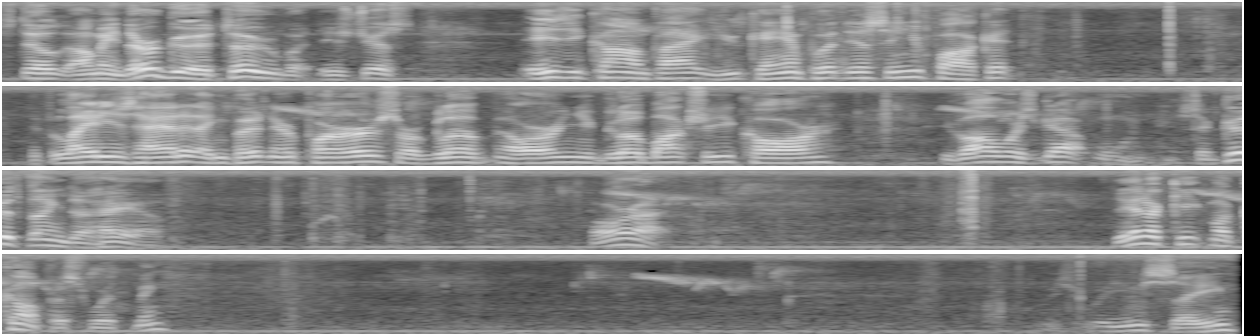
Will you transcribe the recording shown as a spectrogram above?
still I mean they're good too but it's just easy compact. You can put this in your pocket. If ladies had it, they can put it in their purse or glove or in your glove box of your car. You've always got one. A good thing to have. All right. Then I keep my compass with me. Which you can see.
